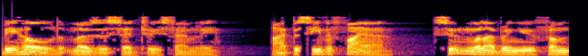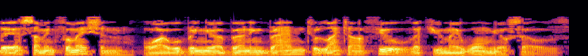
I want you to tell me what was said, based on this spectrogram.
Behold, Moses said to his family, I perceive a fire. Soon will I bring you from there some information, or I will bring you a burning brand to light our fuel that you may warm yourselves.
